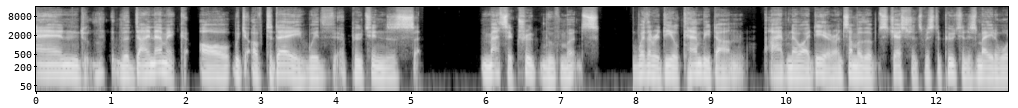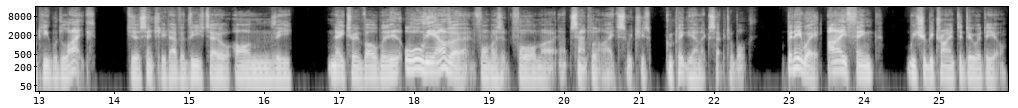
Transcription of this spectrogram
and the dynamic of which of today with Putin's massive troop movements, whether a deal can be done, I have no idea. And some of the suggestions Mr. Putin has made of what he would like, is essentially to have a veto on the NATO involvement in all the other former former satellites, which is completely unacceptable. But anyway, I think we should be trying to do a deal,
